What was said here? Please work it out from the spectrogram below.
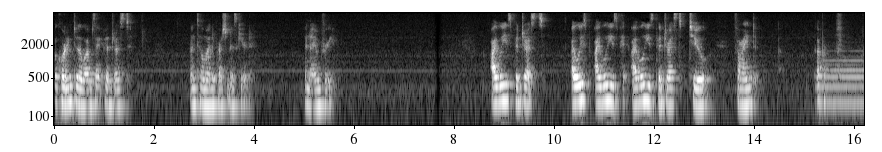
according to the website Pinterest until my depression is cured and I am free. I will use Pinterest. I will use I will use I will use Pinterest to find a pro-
